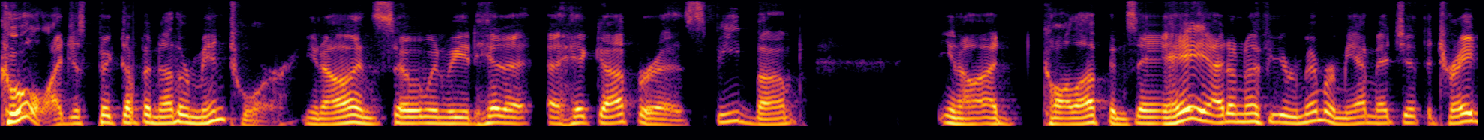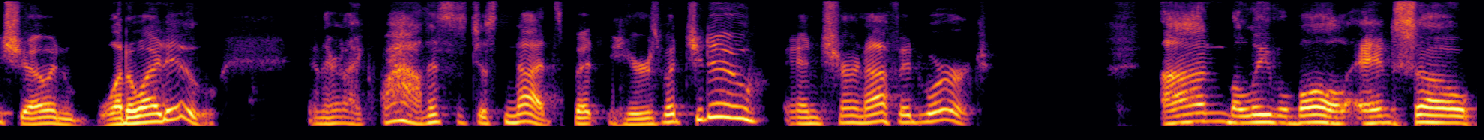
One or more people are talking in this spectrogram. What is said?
cool. I just picked up another mentor, you know. And so when we'd hit a, a hiccup or a speed bump, you know, I'd call up and say, Hey, I don't know if you remember me. I met you at the trade show, and what do I do? And they're like, Wow, this is just nuts. But here's what you do. And sure enough, it worked. Unbelievable. And so,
